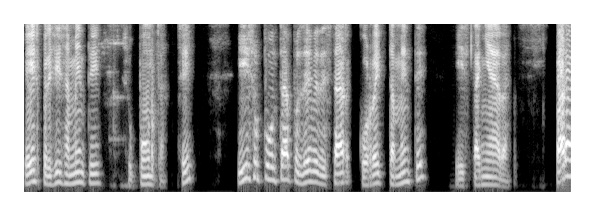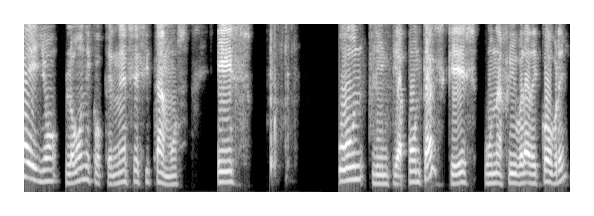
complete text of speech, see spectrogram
es precisamente su punta, ¿sí? Y su punta pues debe de estar correctamente estañada. Para ello, lo único que necesitamos es un limpiapuntas, que es una fibra de cobre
